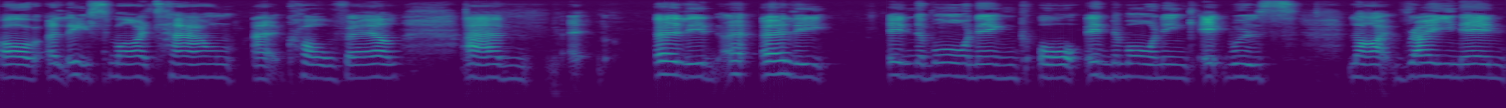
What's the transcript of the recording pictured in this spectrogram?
or at least my town at Coalville, um, early early in the morning or in the morning it was like raining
